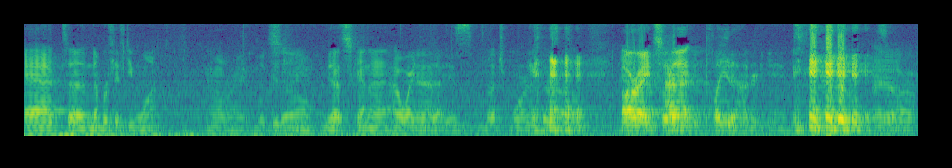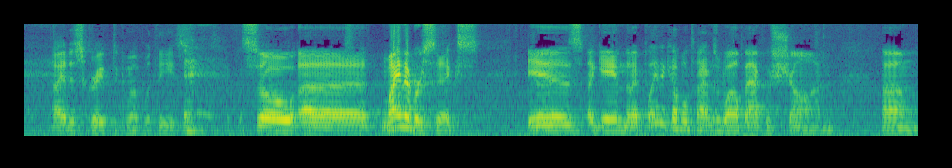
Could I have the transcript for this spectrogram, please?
at uh, number fifty one. All right. Well, good for So you. that's kind of how I yeah, did that. He's much more thorough. All right, so I haven't that even played hundred games. I know. So- I had to scrape to come up with these. so uh, my number six is a game that I played a couple times a while back with Sean, um,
